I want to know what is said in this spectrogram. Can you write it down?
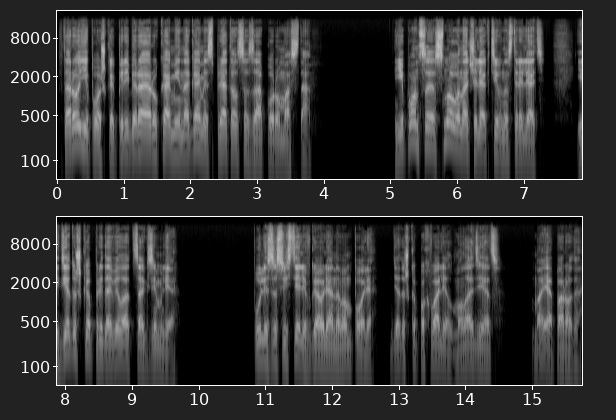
Второй япошка, перебирая руками и ногами, спрятался за опору моста. Японцы снова начали активно стрелять, и дедушка придавил отца к земле. Пули засвистели в гауляновом поле. Дедушка похвалил. «Молодец. Моя порода».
